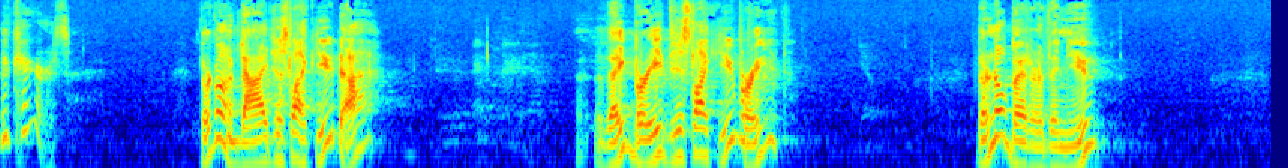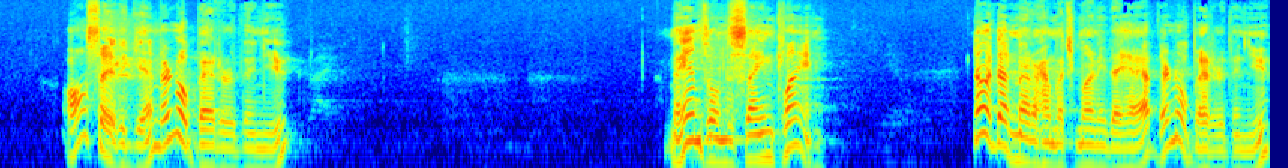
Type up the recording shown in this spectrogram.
Who cares? They're going to die just like you die. They breathe just like you breathe. They're no better than you. I'll say it again. They're no better than you. Man's on the same plane. No, it doesn't matter how much money they have. They're no better than you.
